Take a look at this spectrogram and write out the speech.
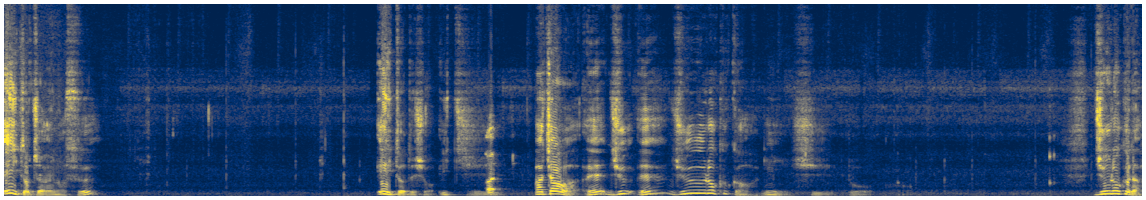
え8ちゃいます？8でしょ？1あ。あちゃうわ。え10え？16か。246だ。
